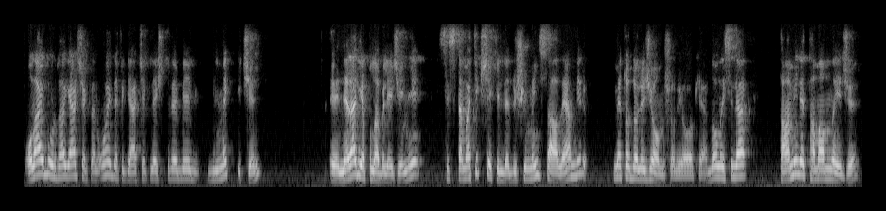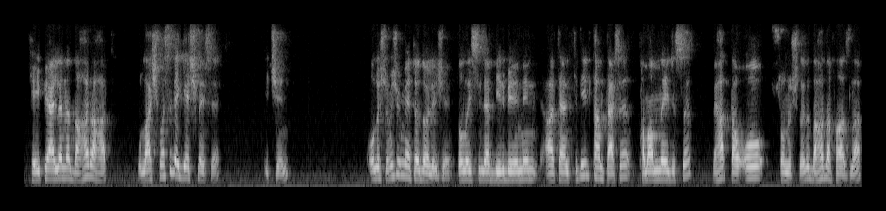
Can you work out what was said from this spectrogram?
Olay burada gerçekten o hedefi gerçekleştirebilmek için e, neler yapılabileceğini sistematik şekilde düşünmeyi sağlayan bir metodoloji olmuş oluyor OKR. Dolayısıyla tamamıyla tamamlayıcı, KPI'lerine daha rahat ulaşması ve geçmesi için oluşturmuş bir metodoloji. Dolayısıyla birbirinin alternatifi değil, tam tersi tamamlayıcısı ve hatta o sonuçları daha da fazla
